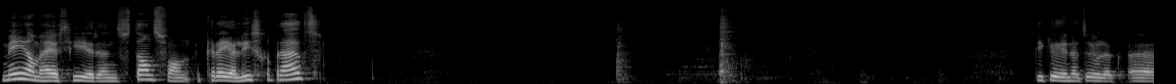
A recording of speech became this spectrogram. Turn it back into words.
Mirjam heeft hier een stans van Crealis gebruikt. Die kun je natuurlijk uh,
